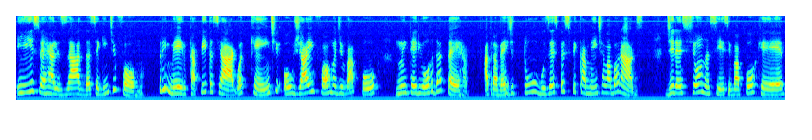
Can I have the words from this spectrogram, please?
E isso é realizado da seguinte forma: primeiro, capta-se a água quente ou já em forma de vapor no interior da Terra, através de tubos especificamente elaborados. Direciona-se esse vapor que é,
